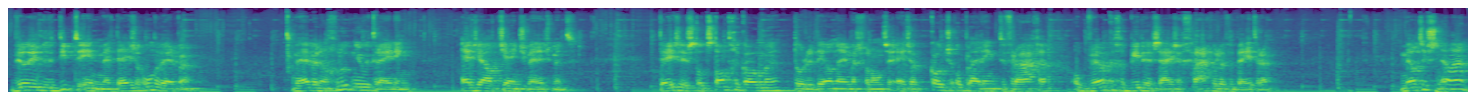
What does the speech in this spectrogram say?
Wil je de diepte in met deze onderwerpen? We hebben een gloednieuwe training, Agile Change Management. Deze is tot stand gekomen door de deelnemers van onze Agile Coach opleiding te vragen op welke gebieden zij zich graag willen verbeteren. Meld je snel aan!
